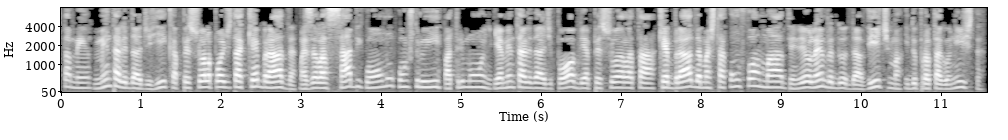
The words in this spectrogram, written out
comportamento. Mentalidade rica, a pessoa ela pode estar quebrada, mas ela sabe como construir patrimônio. E a mentalidade pobre, a pessoa ela tá quebrada, mas está conformada, entendeu? Lembra do, da vítima e do protagonista?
